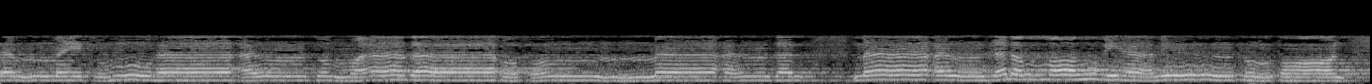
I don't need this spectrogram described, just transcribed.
سميتموها أنتم وآباؤكم ما أنزل ما أنزل الله بها من سلطان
